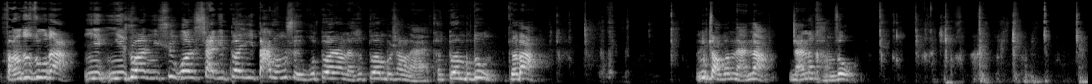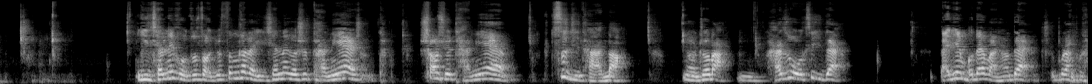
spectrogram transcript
房子租的，你你说你去给我下去端一大桶水给我端上来，他端不上来，他端不动，知道吧？你找个男的，男的扛揍。以前那口子早就分开了，以前那个是谈恋爱上上学谈恋爱自己谈的，嗯，知道吧？嗯，孩子我自己带，白天不带，晚上带，不是不是，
